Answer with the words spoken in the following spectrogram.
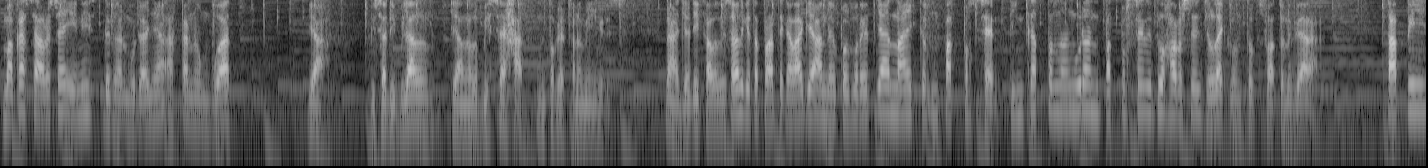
maka seharusnya ini dengan mudahnya akan membuat ya bisa dibilang yang lebih sehat untuk ekonomi Inggris. Nah, jadi kalau misalnya kita perhatikan lagi unemployment rate-nya naik ke 4%, tingkat pengangguran 4% itu harusnya jelek untuk suatu negara. Tapi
